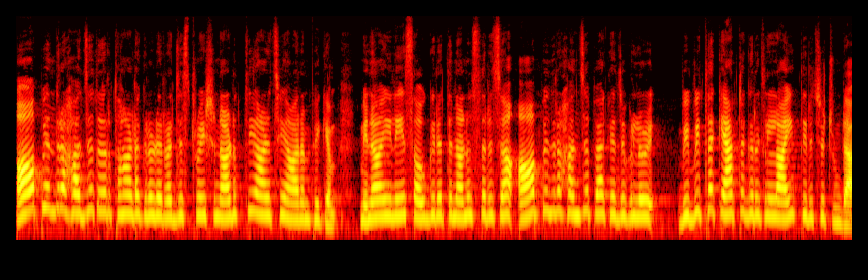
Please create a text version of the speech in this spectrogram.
ആഭ്യന്തര ഹജ്ജ് തീർത്ഥാടകരുടെ രജിസ്ട്രേഷൻ അടുത്തയാഴ്ച ആരംഭിക്കും. മിനായിലെ സൗകര്യത്തിനനുസരിച്ച് ആഭ്യന്തര ഹജ്ജ് പാക്കേജുകൾ വിവിധ കാറ്റഗറികളിലായി തിരിച്ചിട്ടുണ്ട്.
